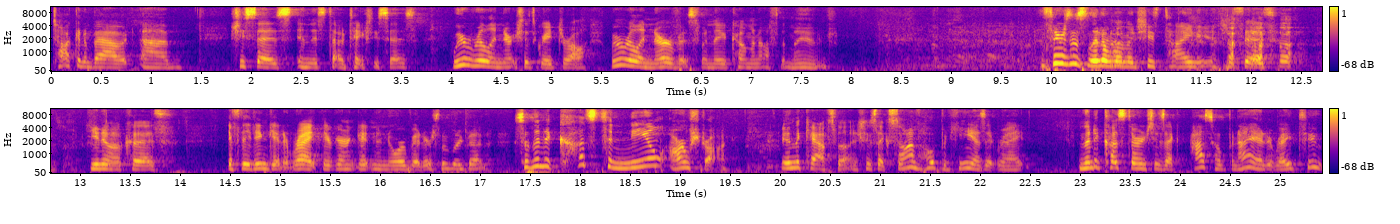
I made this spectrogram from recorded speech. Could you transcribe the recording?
talking about, um, she says, in this outtake, she says, we were really nervous, she has a great draw, we were really nervous when they were coming off the moon. So Here's this little woman, she's tiny, and she says, you know, because if they didn't get it right, they weren't getting in an orbit or something like that. So then it cuts to Neil Armstrong in the capsule, and she's like, so I'm hoping he has it right. And then it cuts to her, and she's like, I was hoping I had it right too.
